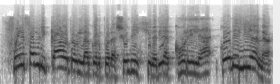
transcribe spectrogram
fue fabricado por la Corporación de Ingeniería Coreliana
